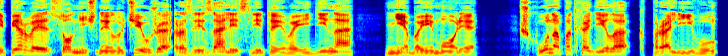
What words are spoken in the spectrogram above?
и первые солнечные лучи уже разрезали слитые воедино небо и море. Шхуна подходила к проливу,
